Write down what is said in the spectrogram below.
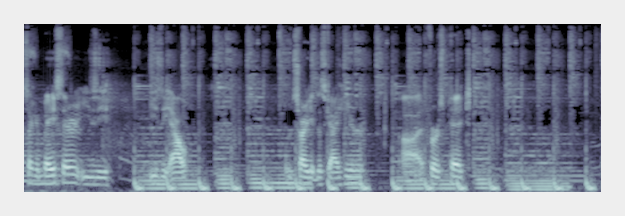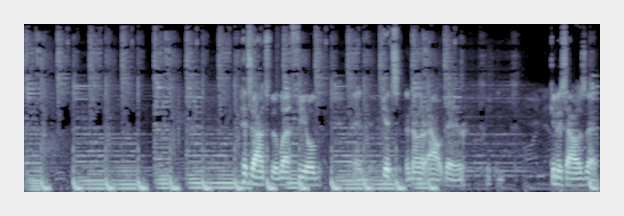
second base there, easy, easy out. Let's try to get this guy here. Uh, first pitch. Hits it out to the left field and gets another out there. Get us out of that.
